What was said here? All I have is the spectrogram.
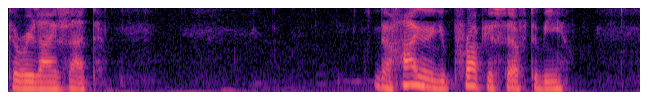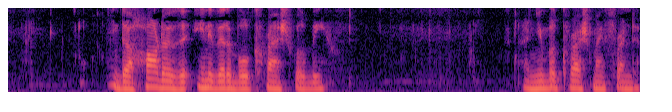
to realize that the higher you prop yourself to be, the harder the inevitable crash will be. And you will crash, my friend.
